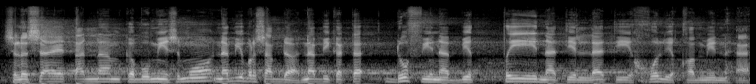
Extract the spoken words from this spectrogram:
selesai tanam ke bumi semua Nabi bersabda Nabi kata dufina bittinati allati khuliqa minha.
